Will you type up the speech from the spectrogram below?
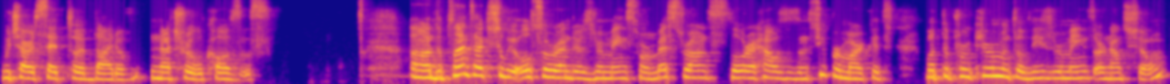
which are said to have died of natural causes. Uh, the plant actually also renders remains from restaurants, slaughterhouses, and supermarkets, but the procurement of these remains are not shown.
